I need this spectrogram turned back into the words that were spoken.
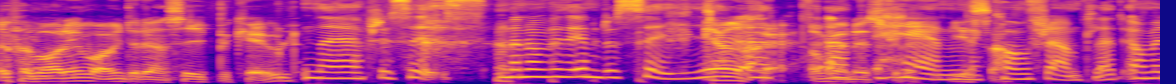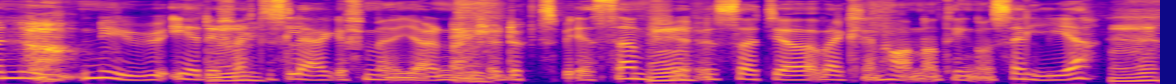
Uppenbarligen var ju inte den superkul. Nej, precis. Men om vi ändå säger Kanske, att, att hen gissa. kom fram till att ja, men nu, nu är det mm. faktiskt läge för mig att göra den här mm. produktspecen mm. så att jag verkligen har någonting att sälja. Mm.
